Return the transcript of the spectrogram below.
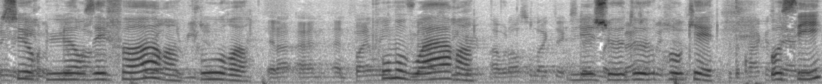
sur leurs efforts pour promouvoir les jeux de hockey. Aussi,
